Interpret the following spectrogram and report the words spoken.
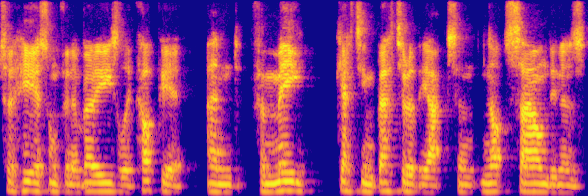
to hear something and very easily copy it. And for me, getting better at the accent, not sounding as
